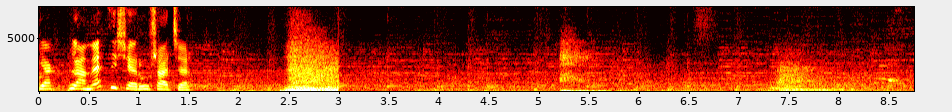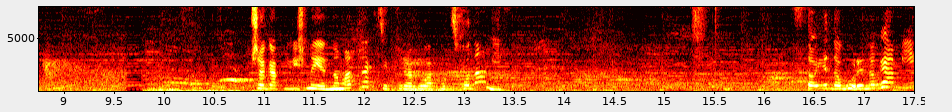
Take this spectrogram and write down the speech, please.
Jak planety się ruszacie. Przegapiliśmy jedną atrakcję, która była pod schodami. Stoję do góry nogami.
